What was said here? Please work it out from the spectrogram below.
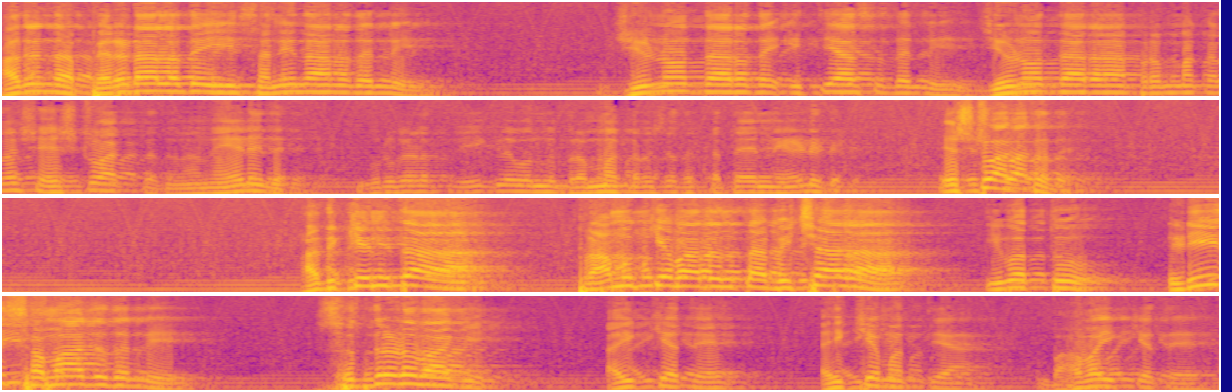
ಅದರಿಂದ ಪೆರಡಾಲದ ಈ ಸನ್ನಿಧಾನದಲ್ಲಿ, ಜೀರ್ಣೋದ್ಧಾರದ ಇತಿಹಾಸದಲ್ಲಿ ಜೀರ್ಣೋದ್ಧಾರ ಬ್ರಹ್ಮಕಲಶ ಎಷ್ಟು ಆಗ್ತದೆ ನಾನು ಹೇಳಿದೆ. ಗುರುಗಳ ಹತ್ರ ಈಗಲೇ ಒಂದು ಬ್ರಹ್ಮ ಕಲಶದ ಕಥೆಯನ್ನು ಹೇಳಿದೆ. ಎಷ್ಟು ಆಗ್ತದೆ? ಅದಕ್ಕಿಂತ ಪ್ರಾಮುಖ್ಯವಾದಂಥ ವಿಚಾರ ಇವತ್ತು ಇಡೀ ಸಮಾಜದಲ್ಲಿ ಸುದೃಢವಾಗಿ ಐಕ್ಯತೆ ಐಕ್ಯಮತ್ಯ ಭಾವೈಕ್ಯತೆ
